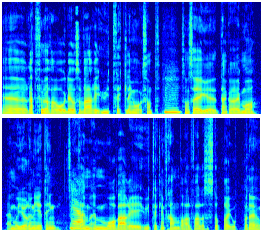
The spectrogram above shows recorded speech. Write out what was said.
eh, rett før her òg. Det å være i utvikling òg, sant. Mm. Sånn som jeg eh, tenker jeg må, jeg må gjøre nye ting. Ja. Jeg, jeg må være i utvikling fremover, iallfall. Og så stopper jeg opp. Og det er jo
